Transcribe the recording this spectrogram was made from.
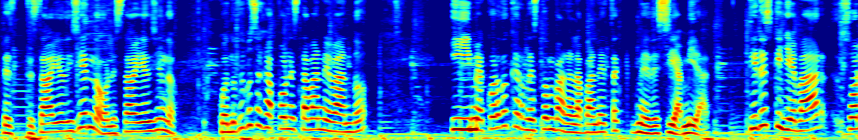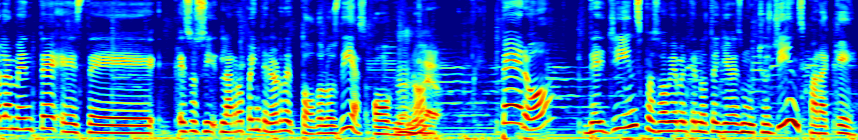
te, te estaba yo diciendo, o le estaba yo diciendo, cuando fuimos a Japón estaba nevando y me acuerdo que Ernesto para la maleta me decía, mira, tienes que llevar solamente, este, eso sí, la ropa interior de todos los días, obvio, ¿no? Claro. Pero de jeans, pues obviamente no te lleves muchos jeans. ¿Para qué?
